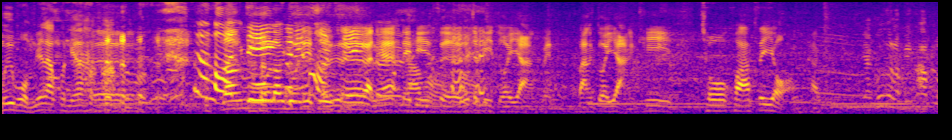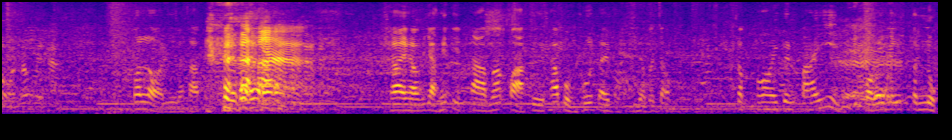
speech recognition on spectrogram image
มือผมนี่แหละคนเนี้ยครับ หล่อลองจดูริงลองดูในไม่ทีไหล่เซอร์กันนะฮะในทีเซอร์ก็จะมีตัวอย่างเป็นบางตัวอย่างที่โชว์ความสยองครับ อย่างพวกเรามีความหลอนบ้างไหมครับ ก็หล่อดีนะครับ ใช่ครับอยากให้ติดตามมากกว่าคือถ้าผมพูดไปผมเดี๋ยวมันจะสปอยเกินไปบอกเลยมันสนุก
